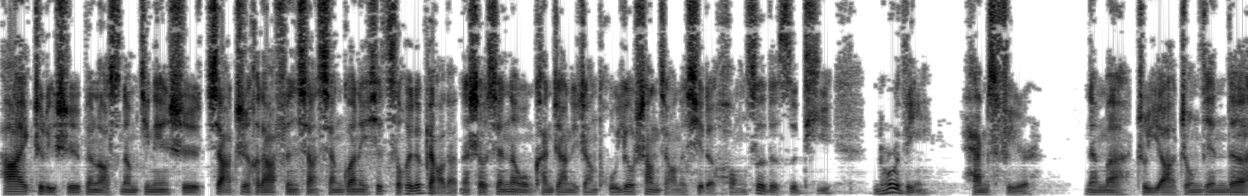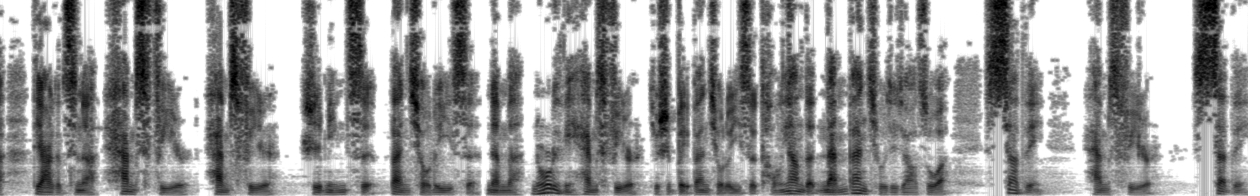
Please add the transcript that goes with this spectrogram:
嗨，这里是笨老师。那么今天是夏至，和大家分享相关的一些词汇的表达。那首先呢，我们看这样的一张图，右上角呢写的红色的字体，Northern Hemisphere。那么注意啊，中间的第二个词呢，Hemisphere，Hemisphere 是名词，半球的意思。那么 Northern Hemisphere 就是北半球的意思。同样的，南半球就叫做 Southern Hemisphere，Southern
